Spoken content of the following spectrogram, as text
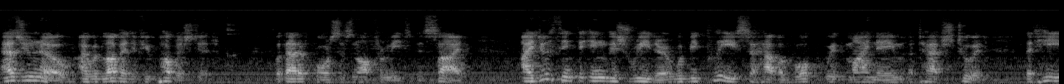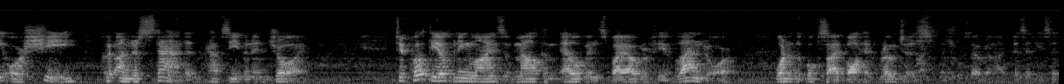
As you know, I would love it if you published it, but that, of course, is not for me to decide. I do think the English reader would be pleased to have a book with my name attached to it that he or she could understand and perhaps even enjoy. To quote the opening lines of Malcolm Elwin's biography of Landor, one of the books I bought at Rota's it was over that visit, he said,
